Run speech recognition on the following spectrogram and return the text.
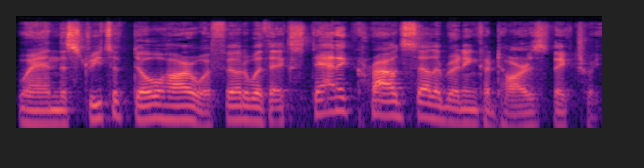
？When the streets of Doha were filled with ecstatic crowds celebrating Qatar's victory，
